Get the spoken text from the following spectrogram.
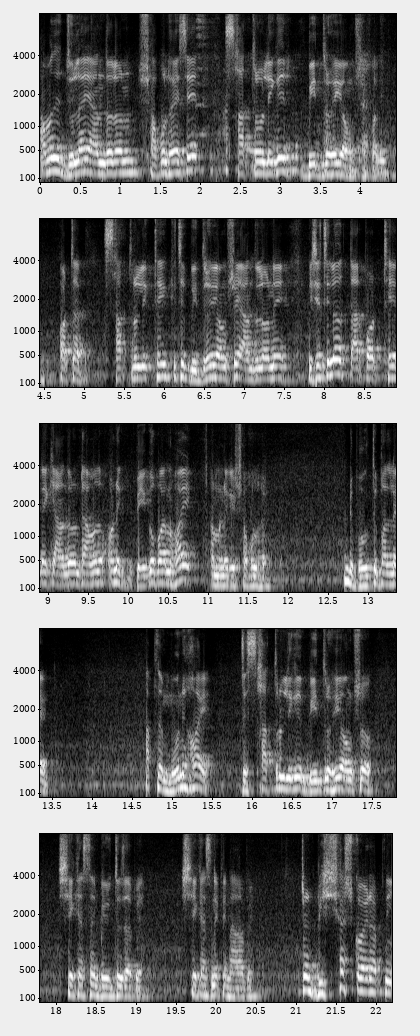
আমাদের জুলাই আন্দোলন সফল হয়েছে ছাত্রলীগের বিদ্রোহী অংশের ফলে। অর্থাৎ ছাত্রলীগ থেকে কিছু বিদ্রোহী অংশ আন্দোলনে এসেছিল, তারপর থেকে নাকি আন্দোলনটা আমাদের অনেক বেগবান হয়, আমরা নাকি সফল হয়। আপনি বলতে পারলেন, আপনার মনে হয় যে ছাত্রলীগের বিদ্রোহী অংশ শেখ হাসিনার বিরুদ্ধে যাবে, শেখ হাসিনাকে না হবে এটা বিশ্বাস করেন আপনি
